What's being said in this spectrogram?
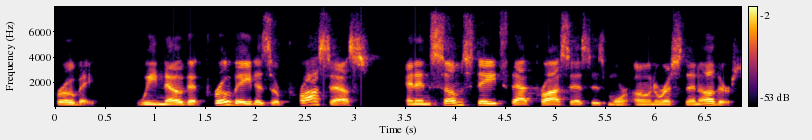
probate? We know that probate is a process, and in some states, that process is more onerous than others.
